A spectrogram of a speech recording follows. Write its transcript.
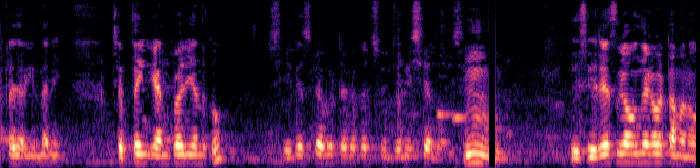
అట్లా జరిగిందని చెప్తే ఇంక ఎంక్వైరీ ఎందుకు? సీరియస్గా పెట్టే కదా జుడిషియల్. ఇది సీరియస్గా ఉంది కాబట్టి మనం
